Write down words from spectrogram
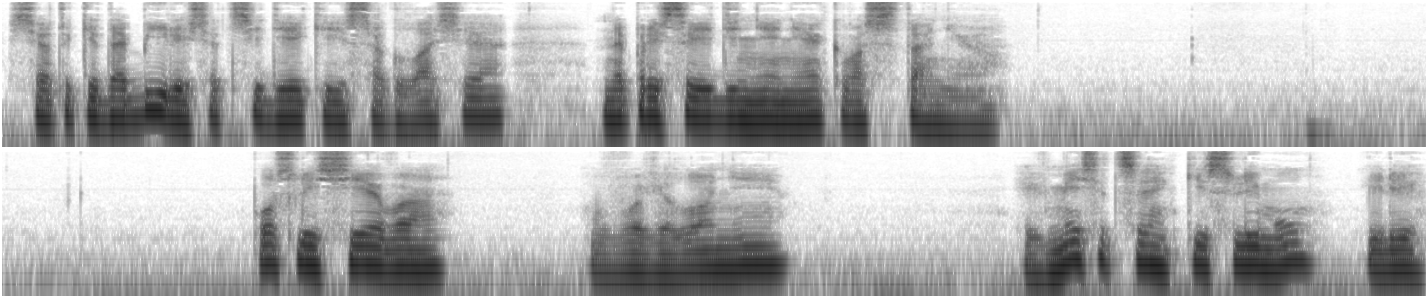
все-таки добились от Сидекии согласия на присоединение к восстанию. После Сева в Вавилонии в месяце Кислиму или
